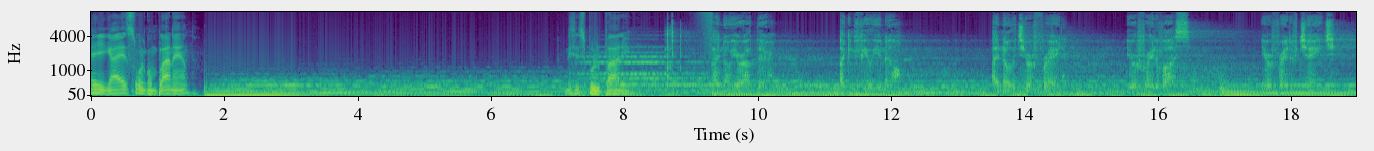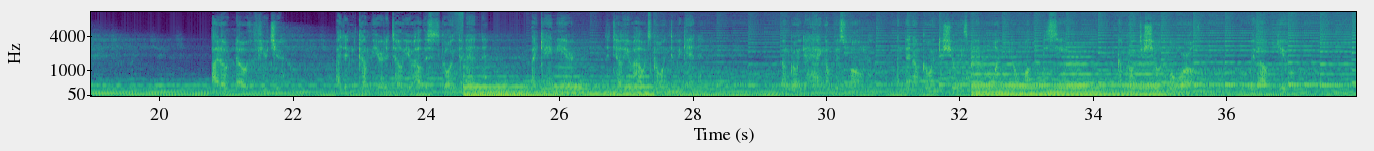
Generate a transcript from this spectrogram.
Hey guys, welcome Planet. This is Pool Party. I know you're out there. I can feel you now. I know that you're afraid. You're afraid of us. You're afraid of change. I don't know the future. I didn't come here to tell you how this is going to end. I came here to tell you how it's going this phone, and then I'm going to show these people what you don't want them to see. I'm going to show them a world without you.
